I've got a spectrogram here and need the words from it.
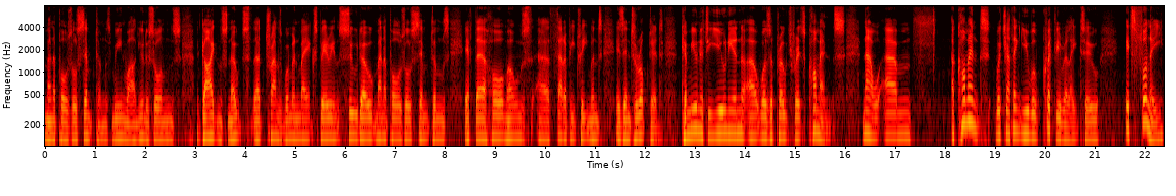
menopausal symptoms. Meanwhile, Unison's guidance notes that trans women may experience pseudo menopausal symptoms if their hormones uh, therapy treatment is interrupted. Community Union uh, was approached for its comments. Now, um, a comment which I think you will quickly relate to. It's funny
